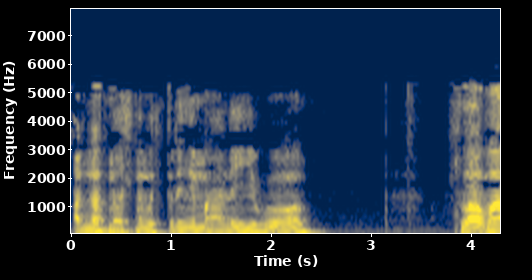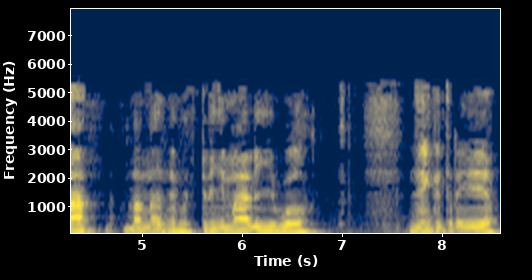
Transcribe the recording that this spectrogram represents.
однозначно воспринимали его слова, однозначно воспринимали его некоторые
